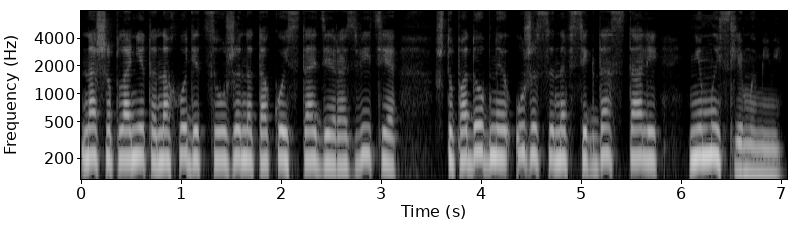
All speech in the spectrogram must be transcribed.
Наша планета находится уже на такой стадии развития, что подобные ужасы навсегда стали немыслимыми.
